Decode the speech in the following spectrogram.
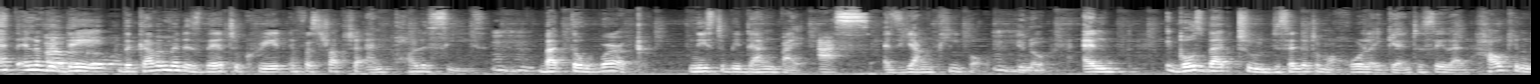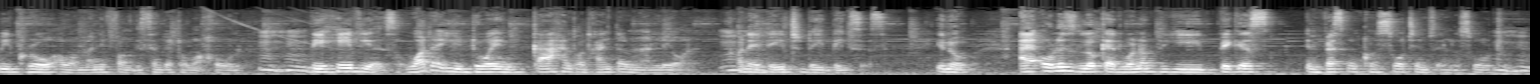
at the end of the the day, government. the government is there to create infrastructure and policies. Mm-hmm. But the work needs to be done by us as young people, Mm-hmm. you know. And it goes back to Lisente to Makholo again to say that how can we grow our money from Lisente to Makholo? Mm-hmm. Behaviors. What are you doing ka 100 rand on a leon on a Mm-hmm. day to day basis? You know, I always look at one of the biggest investment consortiums in Lesotho, Mm-hmm.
